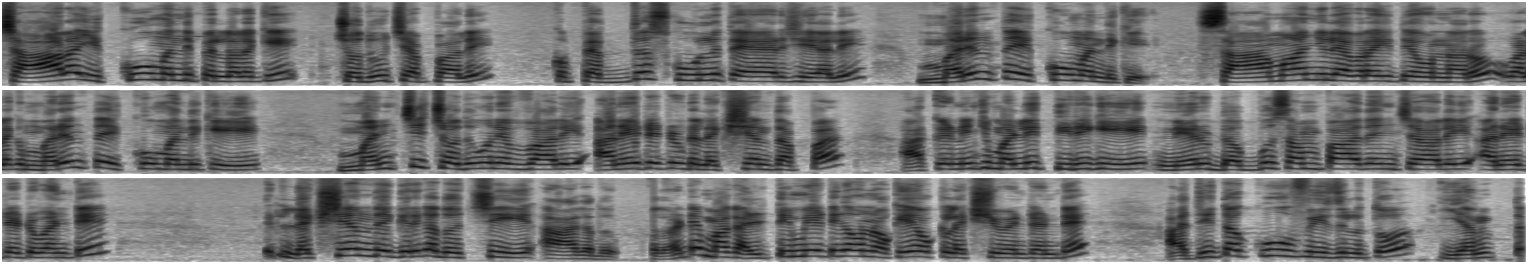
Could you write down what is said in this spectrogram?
చాలా ఎక్కువ మంది పిల్లలకి చదువు చెప్పాలి. ఒక పెద్ద స్కూల్ని తయారు చేయాలి. మరింత ఎక్కువ మందికి. సామాన్యులు ఎవరైతే ఉన్నారో వాళ్ళకి మరింత ఎక్కువ మందికి మంచి చదువునివ్వాలి అనేటటువంటి లక్ష్యం తప్ప అక్కడి నుంచి మళ్ళీ తిరిగి నేను డబ్బు సంపాదించాలి అనేటటువంటి లక్ష్యం దగ్గరికి అది వచ్చి ఆగదు. అంటే మాకు అల్టిమేట్గా ఉన్న ఒకే ఒక లక్ష్యం ఏంటంటే అతి తక్కువ ఫీజులతో ఎంత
